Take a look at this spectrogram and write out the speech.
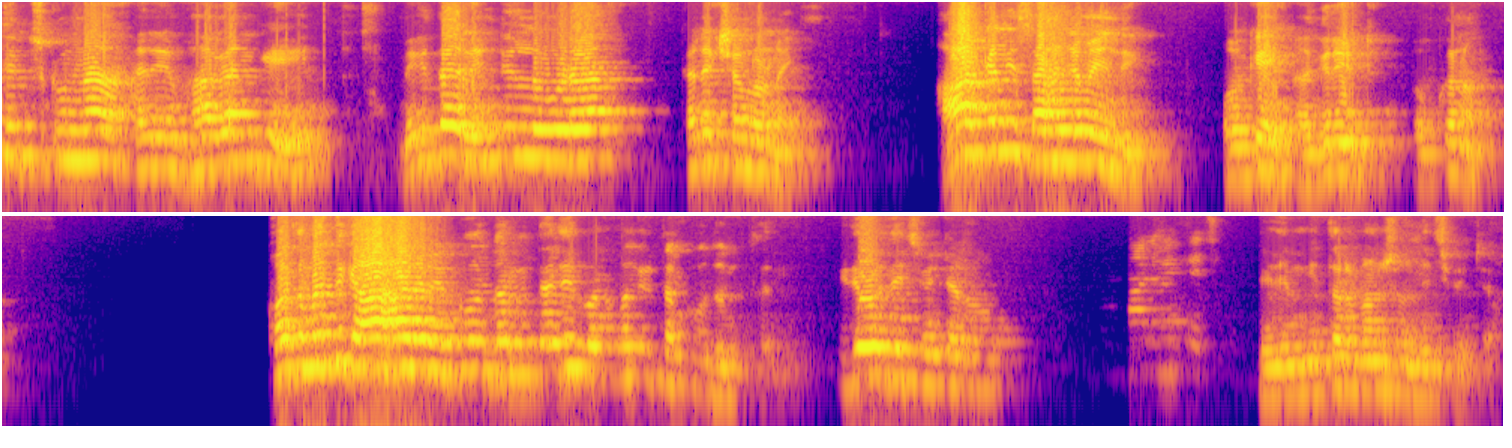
తెచ్చుకున్న అనే భాగానికి మిగతా రెంటిల్లో కూడా కనెక్షన్లు ఉన్నాయి. ఆకలి సహజమైంది. ఓకే అగ్రీడ్ ఒప్పుకున్నాం. కొంతమందికి ఆహారం ఎక్కువ దొరుకుతుంది కొంతమందికి తక్కువ దొరుకుతుంది. ఇది ఎవరు తెచ్చిపెట్టారు? ఇది ఇతర మనుషులు తెచ్చిపెట్టారు.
